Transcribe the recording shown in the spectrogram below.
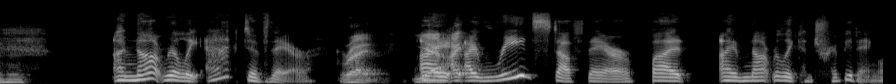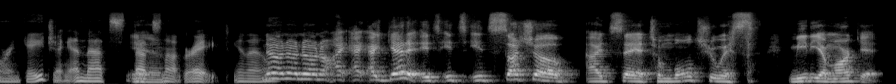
mm-hmm. I'm not really active there. Right. Yeah. I, I, I read stuff there, but I'm not really contributing or engaging, and that's that's yeah. not great, you know. No, no, no, no. I, I I get it. It's it's it's such a I'd say a tumultuous media market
